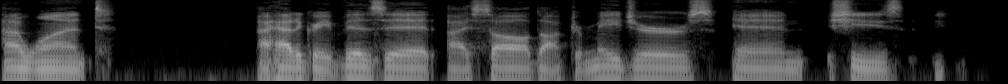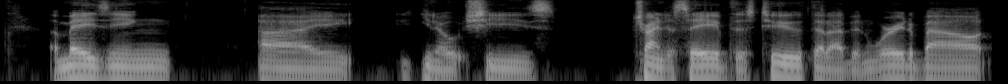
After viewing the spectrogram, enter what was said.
I want I had a great visit. I saw Dr. Majors and she's amazing. I, you know, she's trying to save this tooth that I've been worried about.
